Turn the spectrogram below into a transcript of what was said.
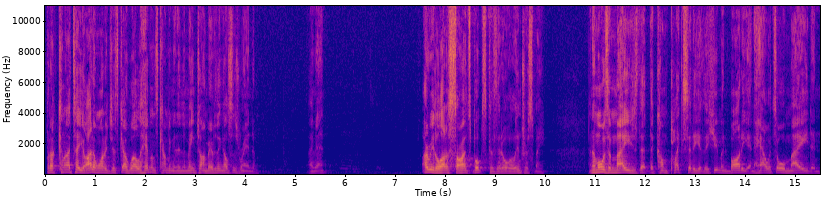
But can I tell you, I don't want to just go, well, heaven's coming, and in the meantime, everything else is random. Amen. I read a lot of science books because it all interests me. And I'm always amazed at the complexity of the human body and how it's all made and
